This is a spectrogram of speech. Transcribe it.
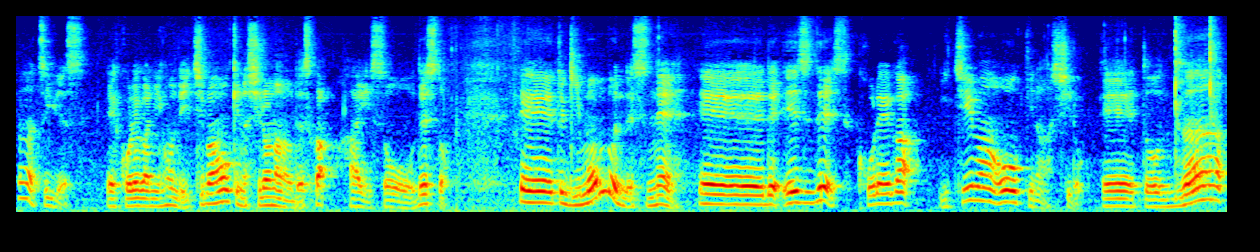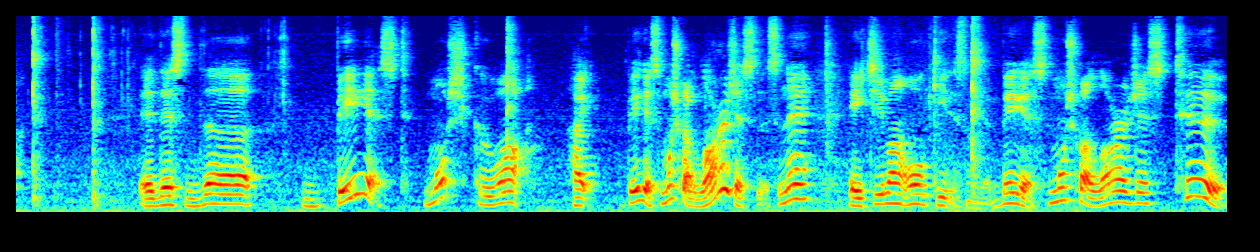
では次です。えこれが日本で一番大きな城なのですかはい、そうですと。えっ、ー、と、疑問文ですね。えー、で、is this これが一番大きな城。えっ、ー、と、the, this the biggest もしくは、はい、biggest もしくは largest ですね。一番大きいですので、biggest もしくは largest to、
